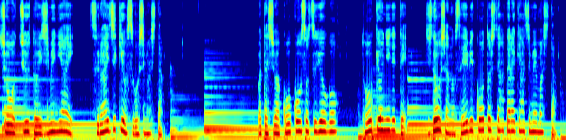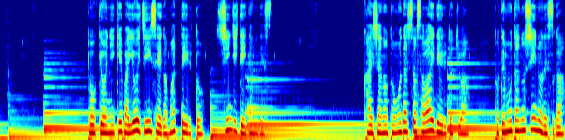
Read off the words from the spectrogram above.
小中といじめに遭い辛い時期を過ごしました。私は高校卒業後東京に出て自動車の整備工として働き始めました。東京に行けば良い人生が待っていると信じていたのです。会社の友達と騒いでいる時はとても楽しいのですが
